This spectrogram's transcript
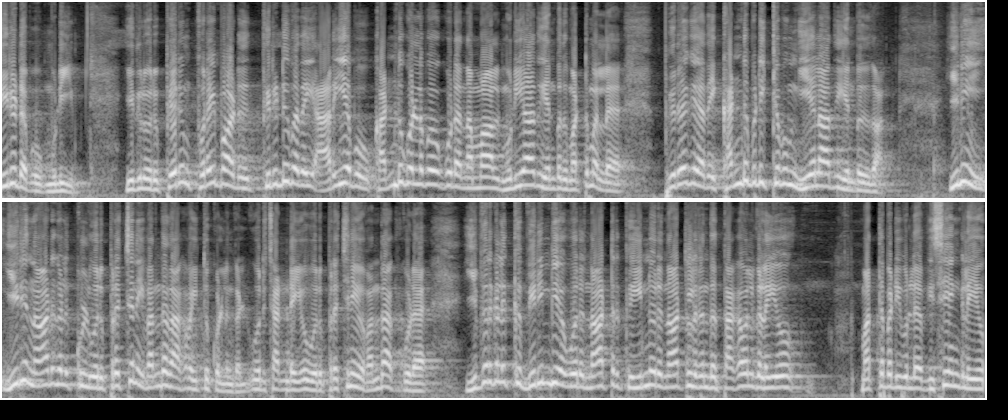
திருடவோ முடியும். இதில் ஒரு பெரும் குறைபாடு திருடுவதை அறியவோ கண்டுகொள்ளவோ கூட நம்மால் முடியாது என்பது மட்டுமல்ல பிறகு அதை கண்டுபிடிக்கவும் இயலாது என்பதுதான். இனி இரு நாடுகளுக்குள் ஒரு பிரச்சனை வந்ததாக வைத்துக் கொள்ளுங்கள். ஒரு சண்டையோ ஒரு பிரச்சனையோ வந்தால் கூட இவர்களுக்கு விரும்பிய ஒரு நாட்டிற்கு இன்னொரு நாட்டில் இருந்த தகவல்களையோ மற்றபடி உள்ள விஷயங்களையோ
